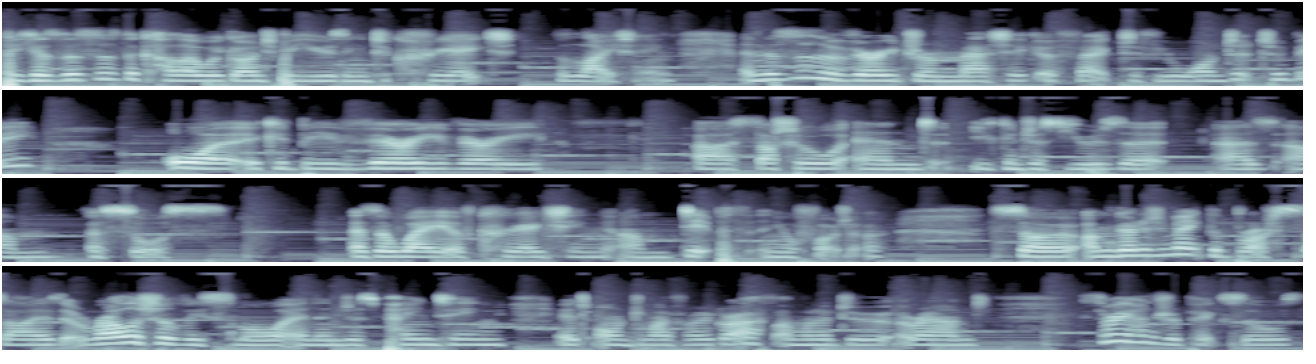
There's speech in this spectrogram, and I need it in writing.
Because this is the color we're going to be using to create the lighting. And this is a very dramatic effect if you want it to be. Or it could be very very uh, subtle and you can just use it as um, a source as a way of creating um, depth in your photo. So I'm going to make the brush size relatively small and then just painting it onto my photograph. I'm going to do around 300 pixels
